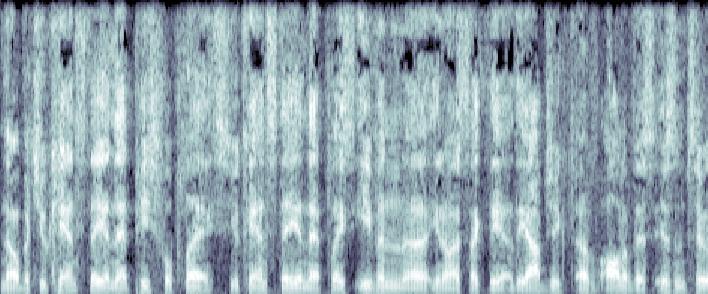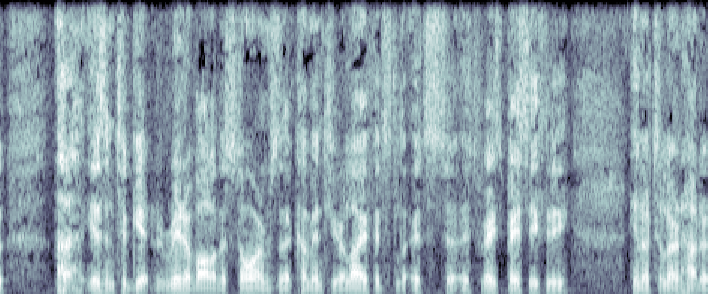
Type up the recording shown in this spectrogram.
No, but you can stay in that peaceful place. You can stay in that place. Even uh, you know, it's like the the object of all of this isn't to uh, isn't to get rid of all of the storms that come into your life. It's it's uh, it's basically you know to learn how to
